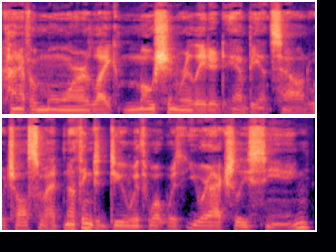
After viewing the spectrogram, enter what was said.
kind of a more like motion related ambient sound, which also had nothing to do with what was you were actually seeing.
